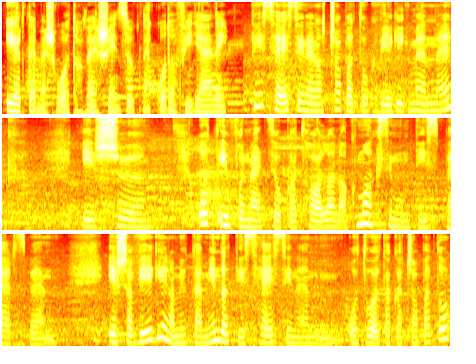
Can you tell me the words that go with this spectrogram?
érdemes volt a versenyzőknek odafigyelni. Tíz helyszínen a csapatok végig mennek, és ott információkat hallanak, maximum 10 percben. És a végén, amiután mind a 10 helyszínen ott voltak a csapatok,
